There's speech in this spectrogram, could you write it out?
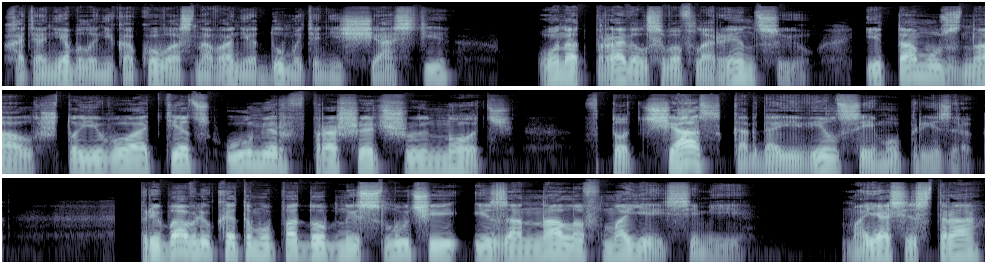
хотя не было никакого основания думать о несчастье, он отправился во Флоренцию и там узнал, что его отец умер в прошедшую ночь, в тот час, когда явился ему призрак. Прибавлю к этому подобный случай из аналов моей семьи. Моя сестра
